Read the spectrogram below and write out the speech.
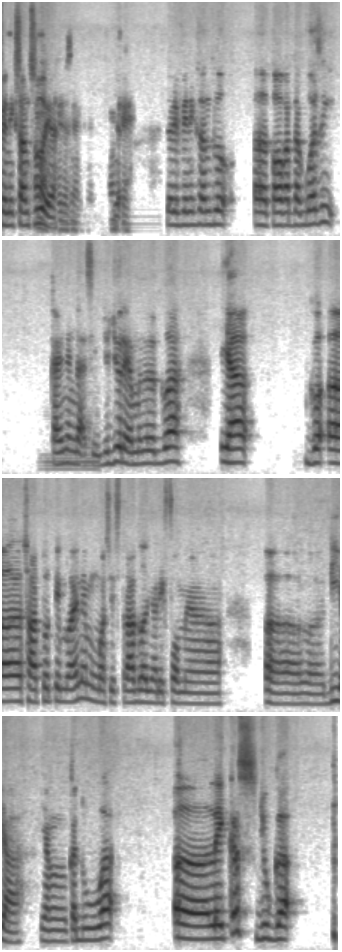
Phoenix Suns dulu Oh, ya. Phoenix Suns. Oke. Dari Phoenix Suns dulu. Eh, kalau kata gua sih kayaknya enggak sih. Jujur ya menurut gua ya gua eh, satu tim lain emang masih struggle nyari formnya eh, dia. Yang kedua eh, Lakers juga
